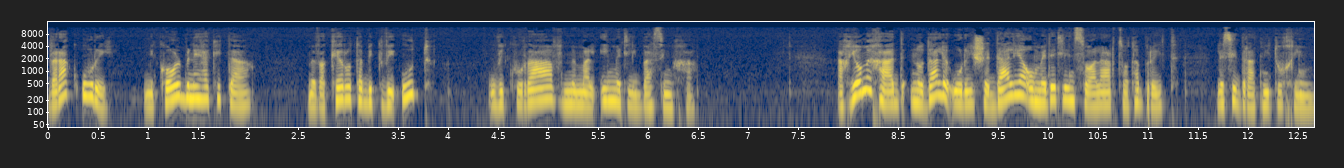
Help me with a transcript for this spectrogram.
ורק אורי, מכל בני הכיתה, מבקר אותה בקביעות, וביקוריו ממלאים את ליבה שמחה. אך יום אחד נודע לאורי שדליה עומדת לנסוע לארצות הברית לסדרת ניתוחים.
